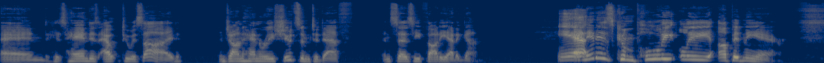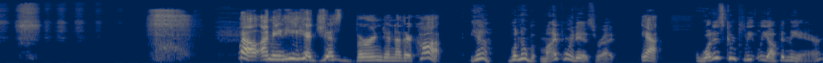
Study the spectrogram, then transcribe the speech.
And his hand is out to his side, and John Henry shoots him to death and says he thought he had a gun. Yeah. And it is completely up in the air. Well, I mean, he had just burned another cop. Yeah. Well, no, but my point is, right? Yeah. What is completely up in the air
